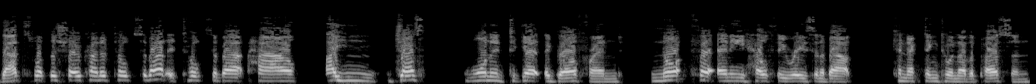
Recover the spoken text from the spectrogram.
that's what the show kind of talks about. It talks about how I just wanted to get a girlfriend, not for any healthy reason about connecting to another person,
